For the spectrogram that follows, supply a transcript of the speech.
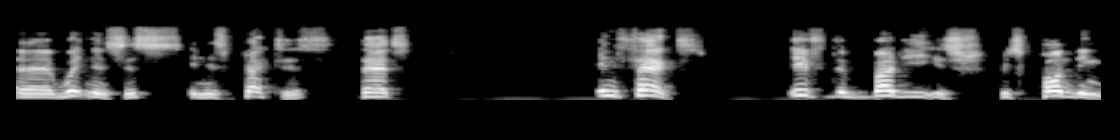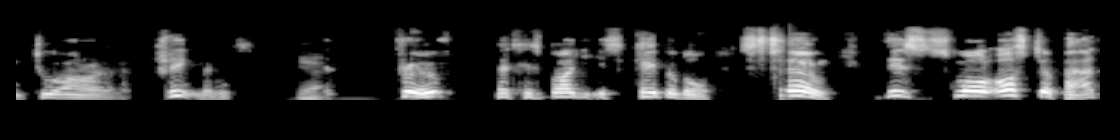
uh, witnesses in his practice that, in fact, if the body is responding to our treatment, yeah. prove that his body is capable. So this small osteopath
